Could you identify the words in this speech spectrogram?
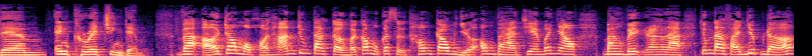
them, encouraging them. Và ở trong một hội thánh chúng ta cần phải có một cái sự thông công giữa ông bà anh chị em với nhau Bằng việc rằng là chúng ta phải giúp đỡ,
